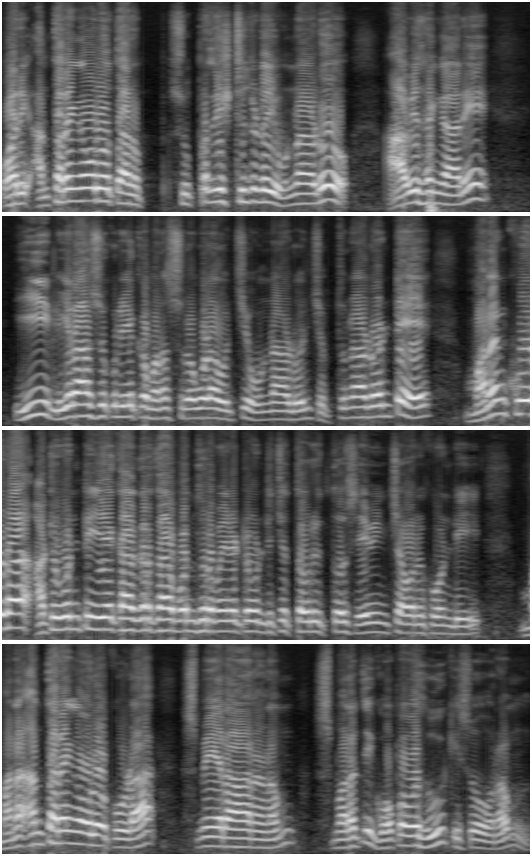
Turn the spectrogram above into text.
వారి అంతరంగంలో తాను సుప్రతిష్ఠితుడై ఉన్నాడో ఆ విధంగానే ఈ లీలాసుకుని యొక్క మనస్సులో కూడా వచ్చి ఉన్నాడు అని చెప్తున్నాడు అంటే మనం కూడా అటువంటి ఏకాగ్రతాబంధురమైనటువంటి చిత్తవృత్తితో సేవించామనుకోండి మన అంతరంగంలో కూడా స్మేరారణం స్మరతి గోపవధూ కిశోరం.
